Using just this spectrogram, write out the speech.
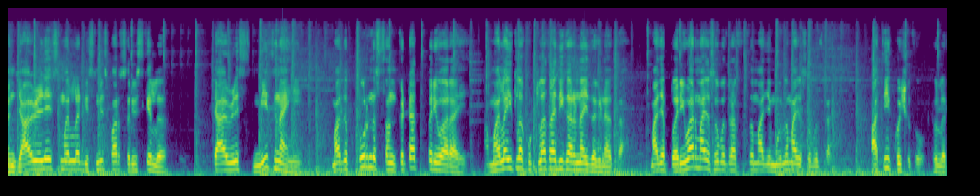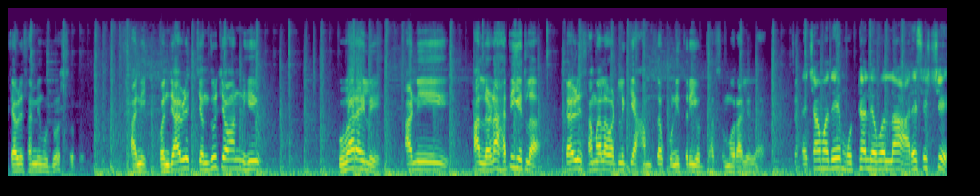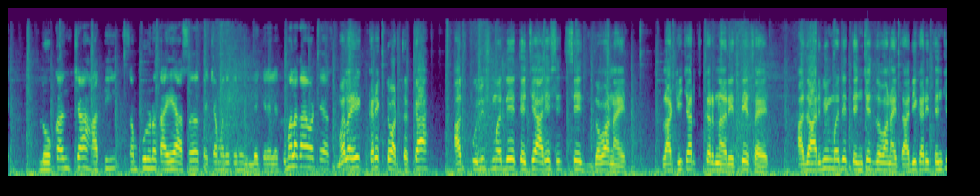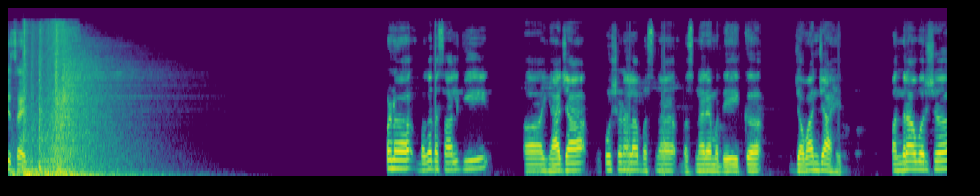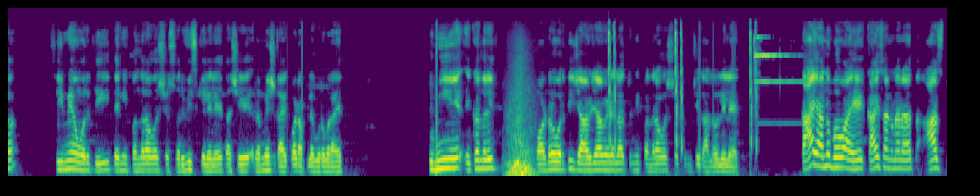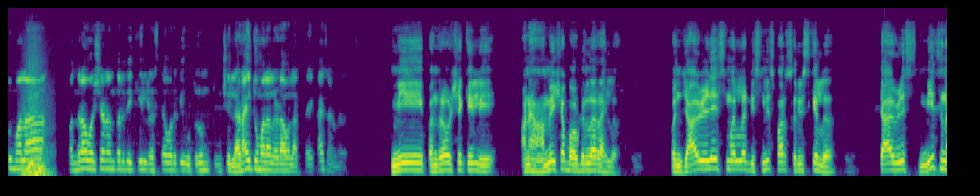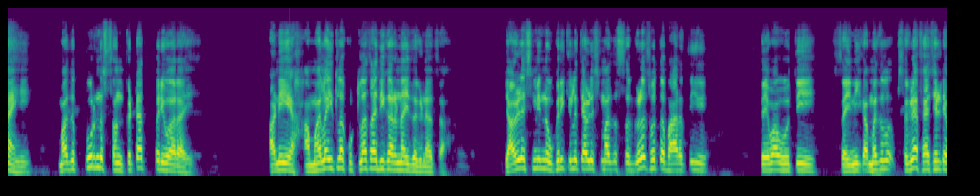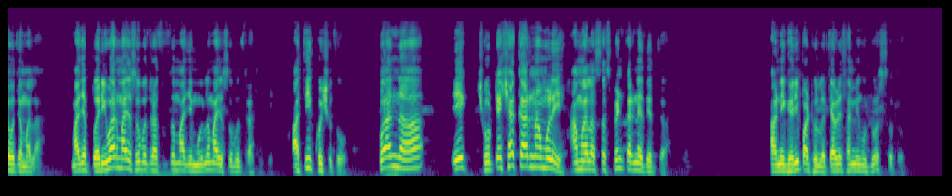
पण ज्यावेळेस मला डिसमिस फॉर सर्व्हिस केलं त्यावेळेस मीच नाही माझं पूर्ण संकटात परिवार आहे. मला इथला कुठलाच अधिकार नाही जगण्याचा. माझा परिवार माझ्यासोबत राहतो तर माझे मुलं माझ्यासोबत राहतात. अति खुश होतो ठेवलं. त्यावेळेस आम्ही उद्ध्वस्त होतो. आणि पण ज्यावेळेस चंदू चव्हाण हे उभा राहिले आणि हा लढा हाती घेतला त्यावेळेस आम्हाला वाटलं की आमचा कोणीतरी योद्धा समोर आलेला आहे. त्याच्यामध्ये मोठ्या लेवलला आर एस एसचे लोकांच्या हाती संपूर्ण काही आहे असं त्याच्यामध्ये त्यांनी उल्लेख केलेला आहे. तुम्हाला काय वाटतं याचं? मला हे करेक्ट वाटतं का? आज पोलीसमध्ये त्याचे आर एस एसचे जवान आहेत. लाठीचार्ज करणारे तेच आहेत. आज आर्मीमध्ये त्यांचेच जवान आहेत. अधिकारी त्यांचेच आहेत. पण अ, बघत असाल की अ, ह्या ज्या उपोषणाला बसणा बसणाऱ्यामध्ये एक अ, जवान जे आहेत पंधरा वर्ष सीमेवरती त्यांनी पंधरा वर्ष सर्व्हिस केलेले आहेत असे रमेश गायकवाड आपल्या बरोबर आहेत. तुम्ही एकंदरीत बॉर्डरवरती ज्या ज्या वेळेला तुम्ही पंधरा वर्ष तुमचे घालवलेले आहेत काय अनुभव आहे काय सांगणार आहात? आज तुम्हाला पंधरा वर्षानंतर देखील रस्त्यावरती उतरून तुमची लढाई तुम्हाला लढावं लागतंय काय सांगणार आहात? मी पंधरा वर्ष केली आणि हमेशा बॉर्डरला राहिलं. पण ज्या वेळेस मला डिसमिस फॉर सर्व्हिस केलं त्यावेळेस मीच नाही. माझं पूर्ण संकटात परिवार आहे. आणि आम्हाला इथला कुठलाच अधिकार नाही जगण्याचा. ज्यावेळेस मी नोकरी केलं त्यावेळेस माझं सगळंच होतं. भारतीय सेवा होती सैनिका माझं सगळ्या फॅसिलिट्या होत्या मला. माझा परिवार माझ्यासोबत राहत होतं माझे मुलं माझ्यासोबत राहत होते. अति खुश होतो. पण एक छोट्याशा कारणामुळे आम्हाला सस्पेंड करण्यात येतं. आणि घरी पाठवलं. त्यावेळेस आम्ही उद्ध्वस्त होतो.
